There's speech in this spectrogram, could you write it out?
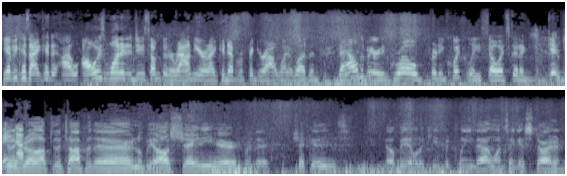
Yeah, because I could. I always wanted to do something around here, and I could never figure out what it was. And the elderberries grow pretty quickly, so it's going to get It's big gonna enough. grow up to the top of there and it'll be all shady here for the chickens. They'll be able to keep it cleaned out once they get started.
